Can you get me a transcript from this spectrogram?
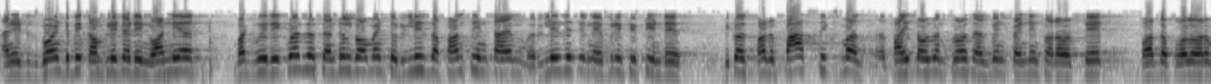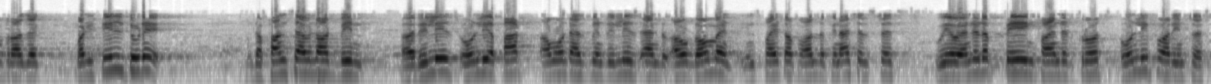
and it is going to be completed in one year. But we request the central government to release the funds in time, release it in every 15 days. Because for the past six months, uh, 5,000 crores has been pending for our state for the Polavaram project. But till today, the funds have not been uh, released, only a part amount has been released and our government, in spite of all the financial stress, we have ended up paying 500 crores only for interest.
